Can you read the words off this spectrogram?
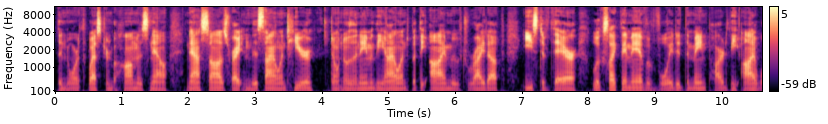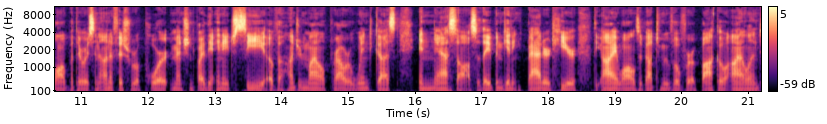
the northwestern Bahamas now. Nassau is right in this island here. Don't know the name of the island, but the eye moved right up east of there. Looks like they may have avoided the main part of the eye wall, but there was an unofficial report mentioned by the NHC of a 100 mile per hour wind gust in Nassau. So they've been getting battered here. The eye wall is about to move over Abaco Island,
